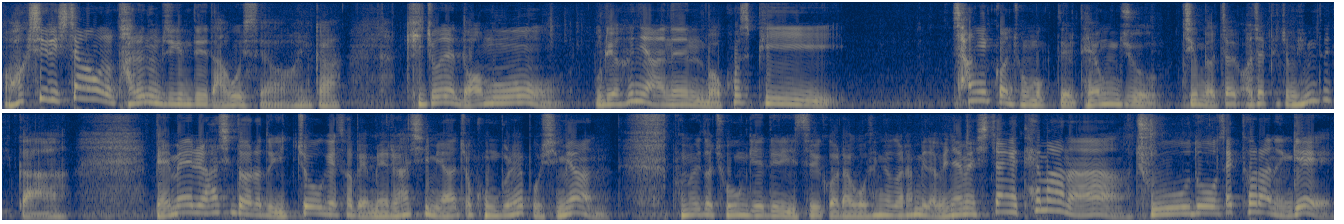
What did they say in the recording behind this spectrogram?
확실히 시장하고 좀 다른 움직임들이 나오고 있어요. 그러니까 기존에 너무 우리가 흔히 아는 뭐 코스피 상위권 종목들 대형주 지금 어차피, 좀 힘드니까 매매를 하시더라도 이쪽에서 매매를 하시면 좀 공부를 해보시면 분명히 더 좋은 기회들이 있을 거라고 생각을 합니다. 왜냐하면 시장의 테마나 주도 섹터라는 게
